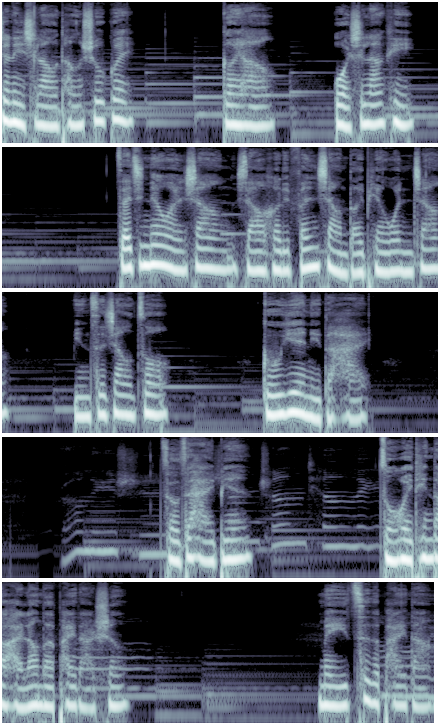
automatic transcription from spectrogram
这里是老唐书柜，各位好，我是 Lucky。在今天晚上，想要和你分享的一篇文章，名字叫做《孤夜里的海》。走在海边，总会听到海浪的拍打声，每一次的拍打，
